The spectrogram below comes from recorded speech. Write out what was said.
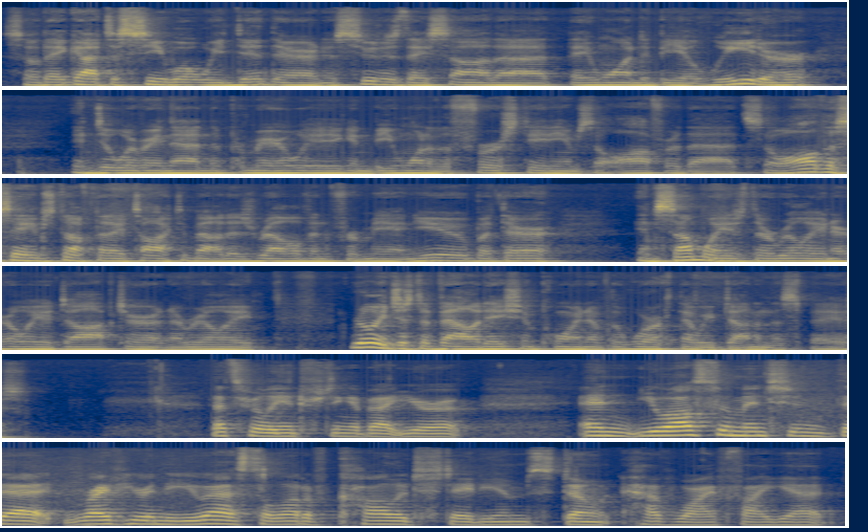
So they got to see what we did there. And as soon as they saw that, they wanted to be a leader in delivering that in the Premier League and be one of the first stadiums to offer that. So all the same stuff that I talked about is relevant for Man U, but they're in some ways they're really an early adopter and they're really really just a validation point of the work that we've done in the space. That's really interesting about Europe. And you also mentioned that right here in the US, a lot of college stadiums don't have Wi Fi yet.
